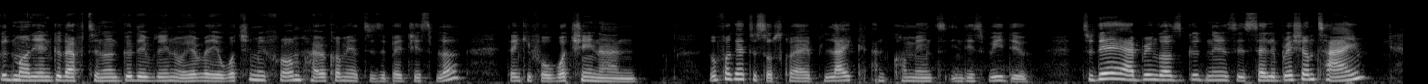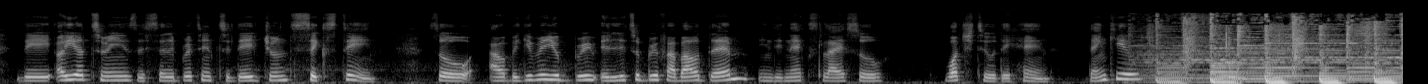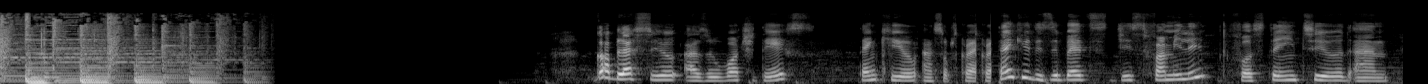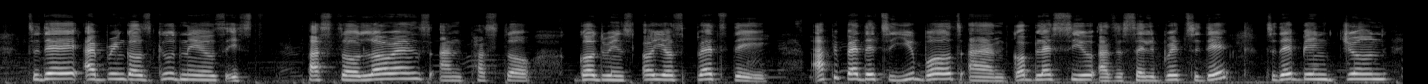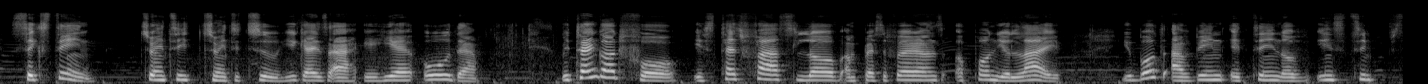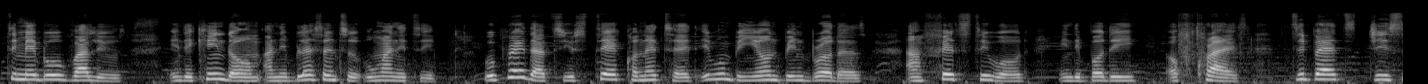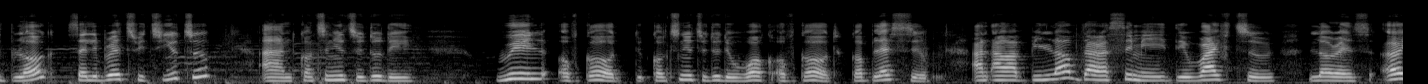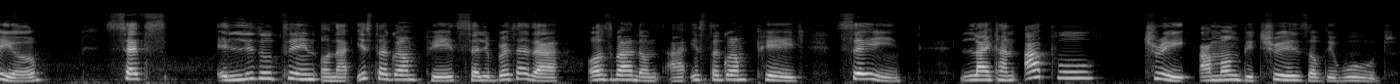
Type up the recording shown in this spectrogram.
Good morning, good afternoon, good evening, wherever you're watching me from. I welcome you to the Betches blog. Thank you for watching and don't forget to subscribe, like and comment in this video. Today I bring us good news. It's celebration time. The Oyor twins is celebrating today, June 16. So I'll be giving you brief, a little brief about them in the next slide. So watch till the end. Thank you. God bless you as you watch this. Thank you and subscribe. Thank you, Zibet Gist family, for staying tuned. And today I bring us good news. It's Pastor Lawrence and Pastor Godwin's Oyor's birthday. Happy birthday to you both and God bless you as you celebrate today. Today being June 16, 2022. You guys are a year older. We thank God for His steadfast love and perseverance upon your life. You both have been a thing of inestimable values in the kingdom and a blessing to humanity. We pray that you stay connected even beyond being brothers and faith steward in the body of Christ. Zibet G's blog celebrates with you too and continue to do the will of God to continue to do the work of God. God bless you. And our beloved Darasimi, the wife to Lawrence Oyor, sets a little thing on her Instagram page, celebrated her husband on her Instagram page, saying, like an apple tree among the trees of the wood,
